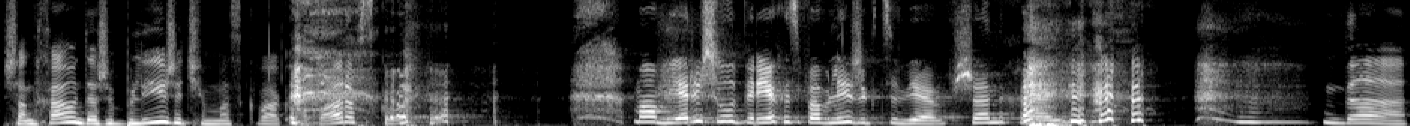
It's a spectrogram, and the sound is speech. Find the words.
Шанхай, он даже ближе, чем Москва к Хабаровску. Мам, я решила переехать поближе к тебе, в Шанхай. Да,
